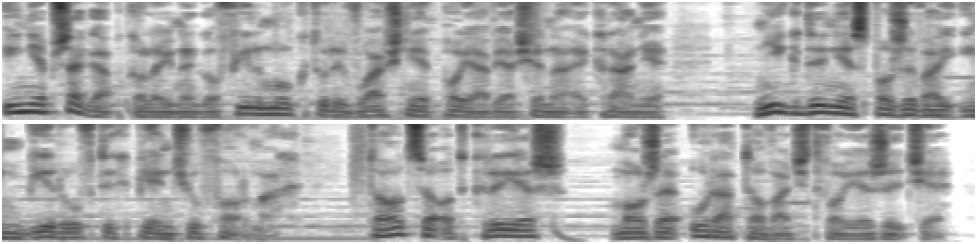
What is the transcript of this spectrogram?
I nie przegap kolejnego filmu, który właśnie pojawia się na ekranie. Nigdy nie spożywaj imbiru w tych pięciu formach. To, co odkryjesz, może uratować Twoje życie.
